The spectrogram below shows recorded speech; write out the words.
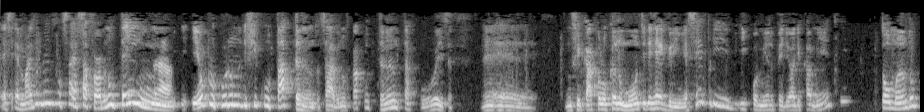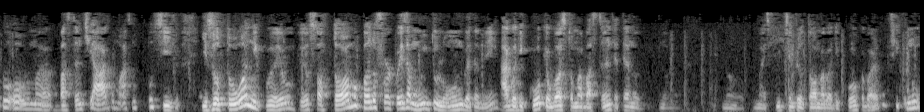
É, é mais ou menos essa, essa, forma. Não tem. Não. Eu procuro não dificultar tanto, sabe? Não ficar com tanta coisa. Né? É, não ficar colocando um monte de regrinha. É sempre ir comendo periodicamente tomando uma, bastante água o máximo possível. Isotônico, eu, eu só tomo quando for coisa muito longa também. Água de coco, eu gosto de tomar bastante, até no, no, no mais fit, sempre eu tomo água de coco. Agora eu fico, não,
